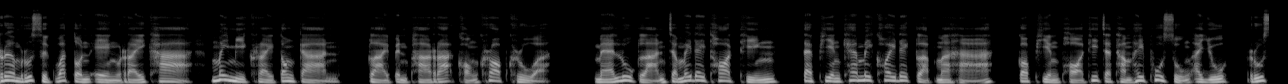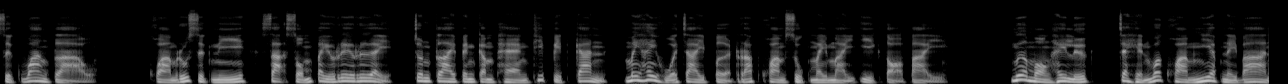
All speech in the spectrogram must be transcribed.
เริ่มรู้สึกว่าตนเองไร้ค่า ไม่มีใครต้องการ กลายเป็นภาระของครอบครัว แม้ลูกหลานจะไม่ได้ทอดทิ้ง แต่เพียงแค่ไม่ค่อยได้กลับมาหา ก็เพียงพอที่จะทำให้ผู้สูงอายุรู้สึกว่างเปล่า ความรู้สึกนี้สะสมไปเรื่อยๆ จนกลายเป็นกำแพงที่ปิดกั้น ไม่ให้หัวใจเปิดรับความสุขใหม่ๆ อีกต่อไป เมื่อมองให้ลึกจะเห็นว่าความเงียบในบ้าน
